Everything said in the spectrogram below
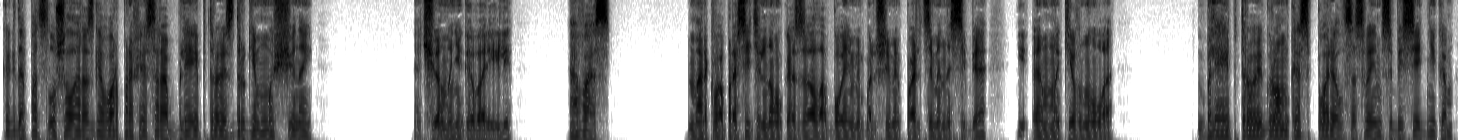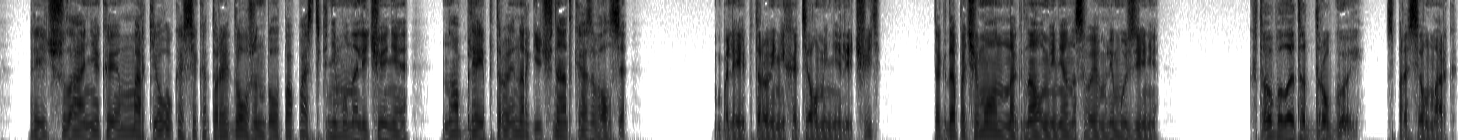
когда подслушала разговор профессора Блейптроя с другим мужчиной». «О чем они говорили?» «О вас». Марк вопросительно указал обоими большими пальцами на себя, и Эмма кивнула. Блейптрой громко спорил со своим собеседником. Речь шла о некоем Марке Лукасе, который должен был попасть к нему на лечение, но Блейптрой энергично отказывался. Блейптрой не хотел меня лечить? Тогда почему он нагнал меня на своем лимузине? «Кто был этот другой?» — спросил Марк.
